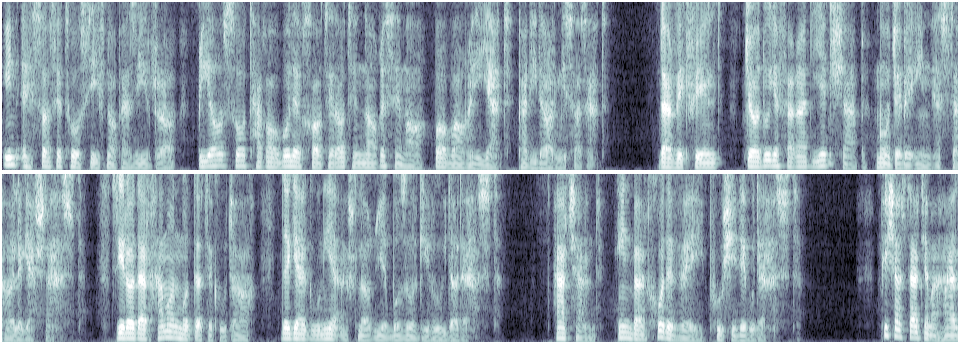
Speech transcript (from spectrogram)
این احساس توصیف ناپذیر را قیاس و تقابل خاطرات ناقص ما با واقعیت پدیدار می سازد. در ویکفیلد جادوی فقط یک شب موجب این استحاله گشته است. زیرا در همان مدت کوتاه دگرگونی اخلاقی بزرگی روی داده است. هرچند این بر خود وی پوشیده بوده است. پیش از ترک محل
